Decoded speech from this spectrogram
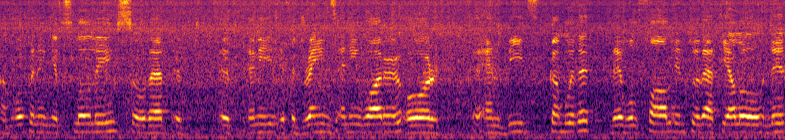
I'm opening it slowly so that if, if any if it drains any water or and beads come with it, they will fall into that yellow lid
